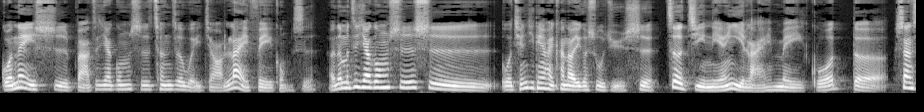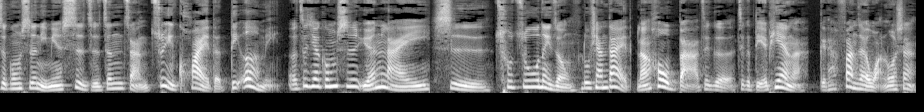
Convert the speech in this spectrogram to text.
国内是把这家公司称之为叫赖飞公司啊。那么这家公司是我前几天还看到一个数据，是这几年以来美国的上市公司里面市值增长最快的第二名。而这家公司原来是出租那种录像带的，然后把这个这个碟片啊。给它放在网络上，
